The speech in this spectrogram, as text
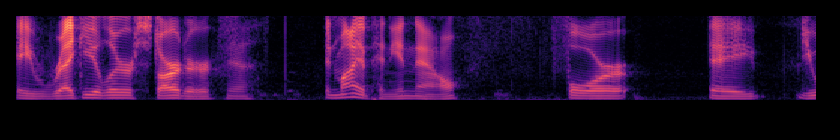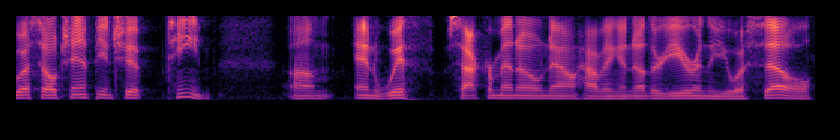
a regular starter, Yeah. in my opinion, now for a USL championship team. Um, and with Sacramento now having another year in the USL,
